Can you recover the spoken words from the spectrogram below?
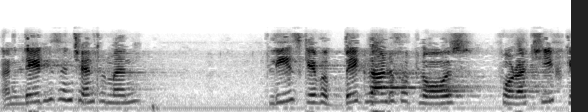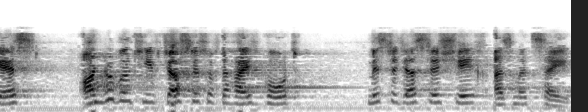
And ladies and gentlemen, please give a big round of applause for our chief guest, Honorable Chief Justice of the High Court, Mr. Justice Sheikh Azmat Saeed.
